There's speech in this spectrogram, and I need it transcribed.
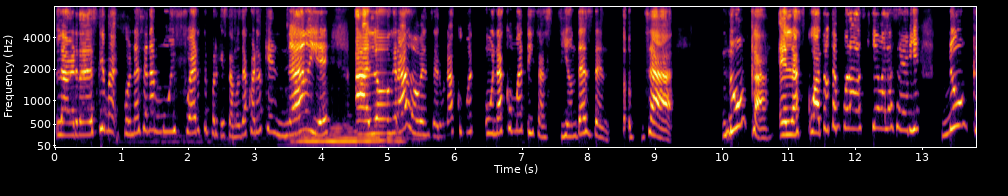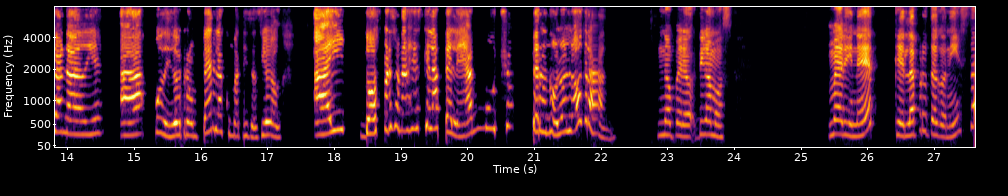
la verdad es que fue una escena muy fuerte porque estamos de acuerdo que nadie ha logrado vencer una, una comatización desde, o sea, nunca, en las cuatro temporadas que lleva la serie, nunca nadie ha podido romper la comatización. Hay dos personajes que la pelean mucho, pero no lo logran. No, pero digamos, Marinette, que es la protagonista,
